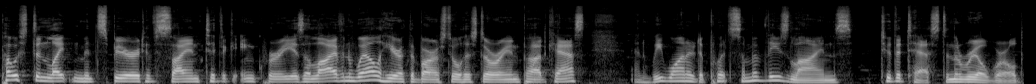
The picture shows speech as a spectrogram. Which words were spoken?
post enlightenment spirit of scientific inquiry is alive and well here at the Barstool Historian podcast, and we wanted to put some of these lines to the test in the real world.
